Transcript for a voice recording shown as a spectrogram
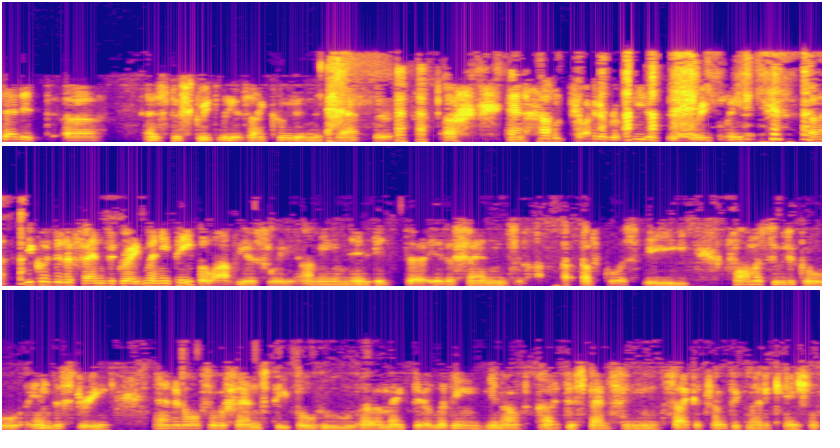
said it uh, as discreetly as I could in the chapter, uh, and I'll try to repeat it discreetly uh, because it offends a great many people. Obviously, I mean, it it, uh, it offends, uh, of course, the pharmaceutical industry, and it also offends people who uh, make their living, you know, uh, dispensing psychotropic medications.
